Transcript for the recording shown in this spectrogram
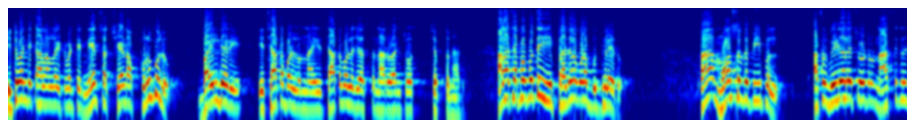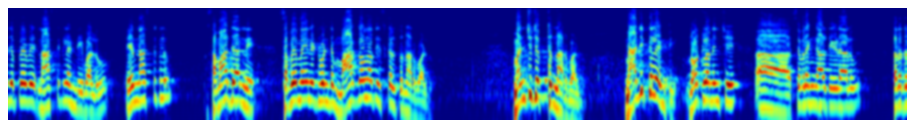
ఇటువంటి కాలంలో ఇటువంటి నేచ చీడ పురుగులు బయలుదేరి ఈ చేతబళ్ళు ఉన్నాయి ఈ చేతబళ్ళు చేస్తున్నారు అని చూ చెప్తున్నారు. అలా చెప్పకపోతే ఈ ప్రజలు కూడా బుద్ధి లేదు. మోస్ట్ ఆఫ్ ద పీపుల్ అసలు వీడియోలో చూడరు నాస్తికులు చెప్పేవి నాస్తికులండి వాళ్ళు. ఏం నాస్తికులు? సమాజాన్ని సవ్యమైనటువంటి మార్గంలో తీసుకెళ్తున్నారు వాళ్ళు. మంచి చెప్తున్నారు వాళ్ళు. మ్యాజిక్లు ఏంటి? నోట్లో నుంచి శివలింగాలు తీయడాలు తర్వాత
